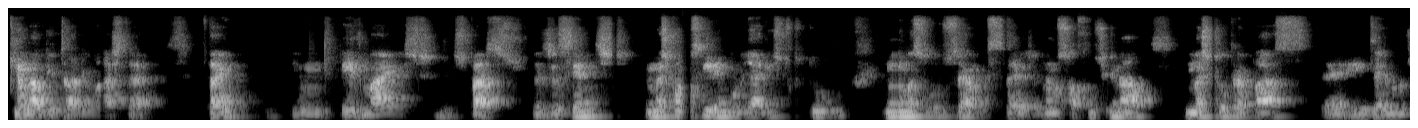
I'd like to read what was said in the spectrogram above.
que um auditório lá está tem, e demais espaços adjacentes, mas conseguir embrulhar isto tudo numa solução que seja não só funcional, mas que ultrapasse, eh, em termos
